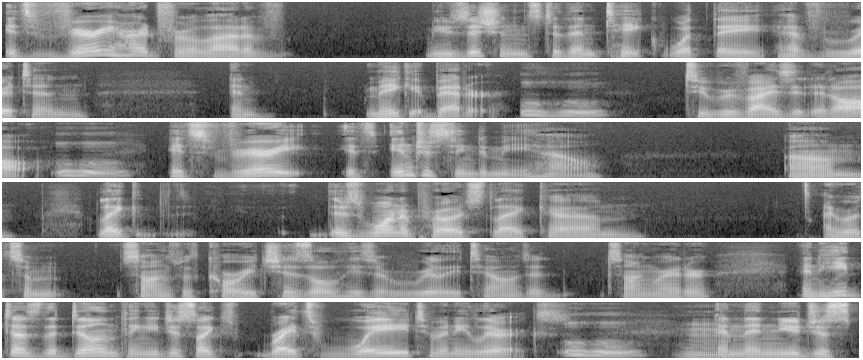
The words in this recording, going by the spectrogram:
it's very hard for a lot of musicians to then take what they have written and make it better, to revise it at all. It's very, it's interesting to me how, um, like, th- there's one approach, like, um, I wrote some songs with Cory Chisel. He's a really talented songwriter. And he does the Dylan thing. He just like writes way too many lyrics. Mm-hmm. And then you just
